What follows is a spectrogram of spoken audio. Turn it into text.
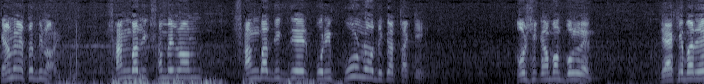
কেন এত বিনয়? সাংবাদিক সম্মেলন, সাংবাদিকদের পরিপূর্ণ অধিকার থাকে। কৌশিক আহমদ বললেন যে একেবারে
